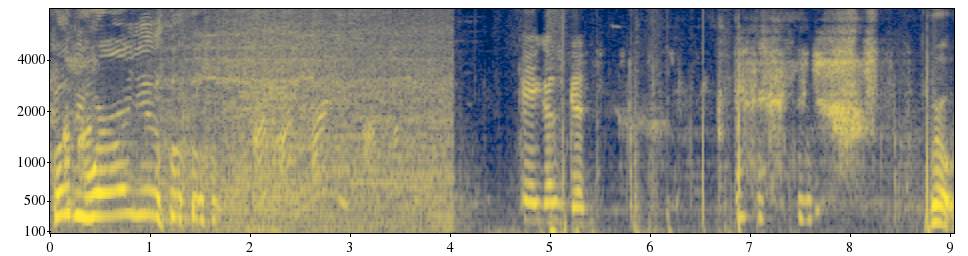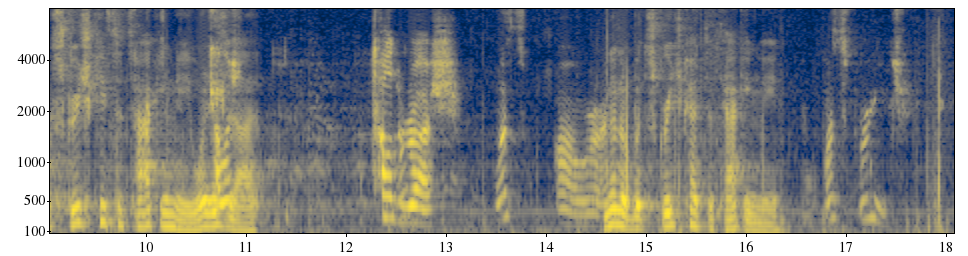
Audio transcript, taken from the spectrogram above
Kobe, where are you? I'm, I'm hiding. I'm hiding. Okay, you guys are. Bro, Screech keeps attacking me. What is I that? It's called Rush. What's? Oh, right. No, no, but Screech kept attacking me. What's Screech?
